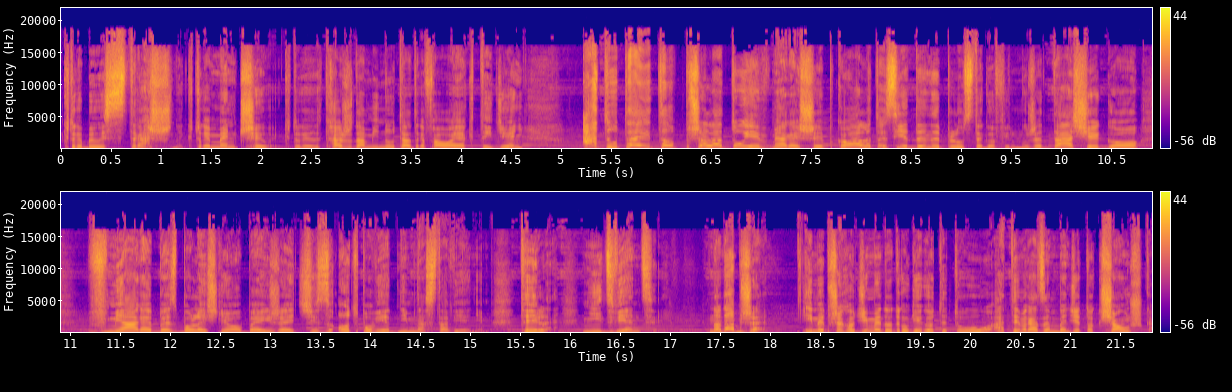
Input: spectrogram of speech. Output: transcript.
które były straszne, które męczyły, które każda minuta trwała jak tydzień, a tutaj to przelatuje w miarę szybko, ale to jest jedyny plus tego filmu, że da się go w miarę bezboleśnie obejrzeć z odpowiednim nastawieniem. Tyle, nic więcej. No dobrze, i my przechodzimy do drugiego tytułu, a tym razem będzie to książka.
